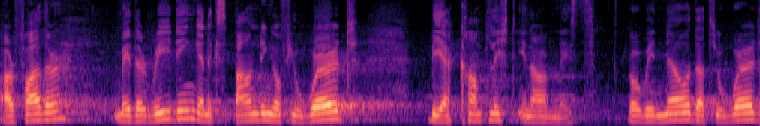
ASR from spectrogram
Our Father, may the reading and expounding of your word be accomplished in our midst. Lord, we know that your word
